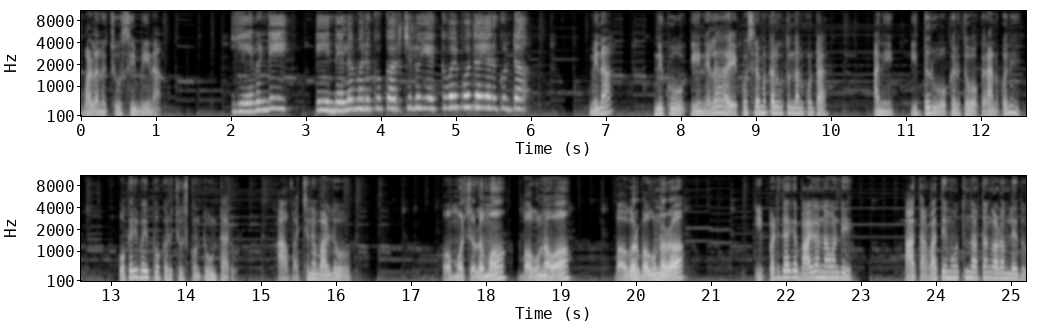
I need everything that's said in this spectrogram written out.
వాళ్ళను చూసి మీనా? ఏవండి? ఈ నెల మనకు ఖర్చులు ఎక్కువైపోతాయి అనుకుంటా. మీనా నీకు ఈ నెల ఎక్కువ శ్రమ కలుగుతుందనుకుంటా అని ఇద్దరూ ఒకరితో ఒకరు అనుకొని ఒకరి వైపు ఒకరు చూసుకుంటూ ఉంటారు. ఆ వచ్చిన వాళ్ళు అమ్మో చెల్లమ్మా బాగున్నావా? బాగారు బాగున్నారా? ఇప్పటిదాకా బాగా ఉన్నామండి. ఆ తర్వాత ఏమవుతుందో అర్థం కావడం లేదు.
